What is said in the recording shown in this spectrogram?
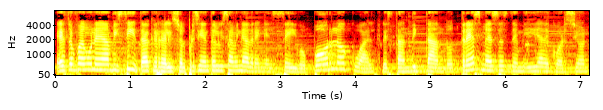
Esto fue en una visita que realizó el presidente Luis Abinader en el Ceibo, por lo cual le están dictando tres meses de medida de coerción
